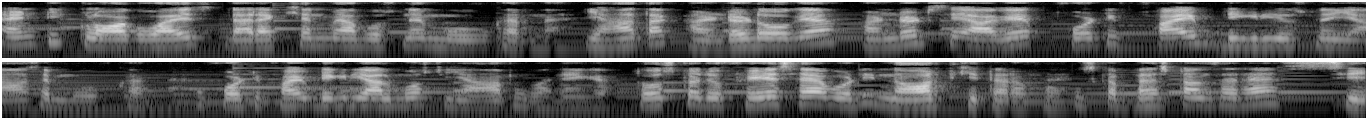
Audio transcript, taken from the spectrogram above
एंटी क्लॉकवाइज डायरेक्शन में अब उसने मूव करना है। यहाँ तक 100 हो गया। 100 से आगे 45 डिग्री उसने यहाँ से मूव करना है। 45 डिग्री ऑलमोस्ट यहाँ पे बनेगा। तो उसका जो फेस है वो नॉर्थ की तरफ़ है। उसका बेस्ट आंसर है C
